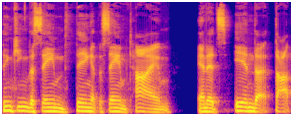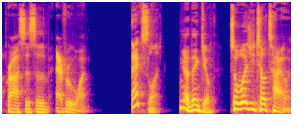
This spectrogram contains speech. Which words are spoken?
thinking the same thing at the same time and it's in the thought process of everyone Excellent. yeah thank you So, what did you tell Tyler?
